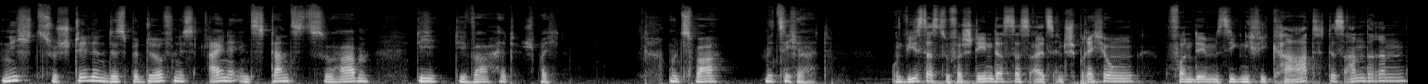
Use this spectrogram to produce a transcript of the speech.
nicht zu stillendes Bedürfnis, eine Instanz zu haben, die die Wahrheit spricht. Und zwar mit Sicherheit. Und wie ist das zu verstehen, dass das als Entsprechung von dem Signifikat des anderen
